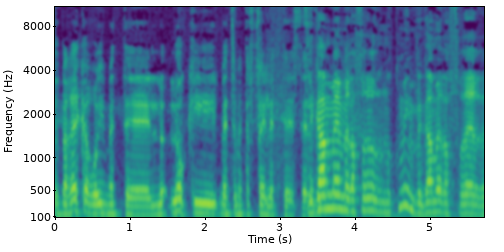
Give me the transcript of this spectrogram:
וברקע רואים את אה, לוקי בעצם מתפעל את סלוויג. זה גם מרפרר לנוקמים וגם מרפרר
